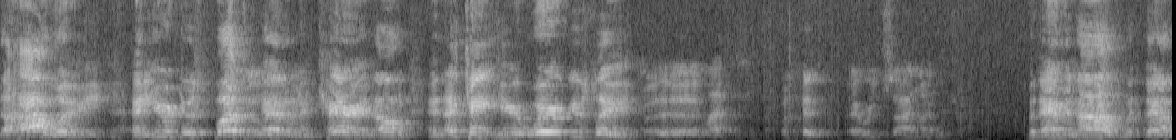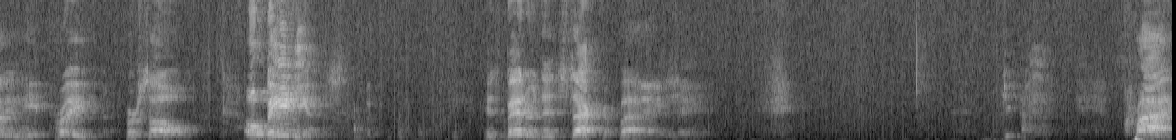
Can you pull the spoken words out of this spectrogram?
the highway, and you're just fussing at them and carrying on, and they can't hear a word you're saying. they read sign language. But Ananias went down and he prayed for Saul. Obedience is better than sacrifice. Crying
